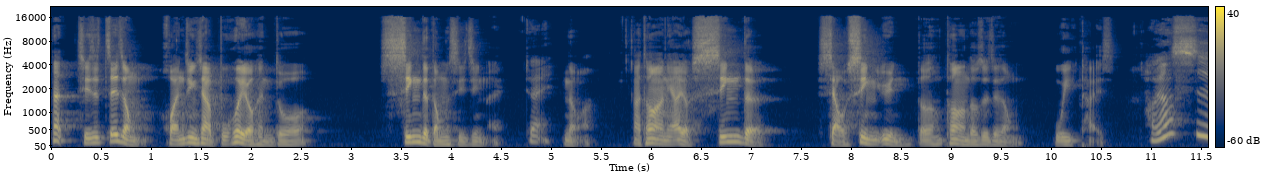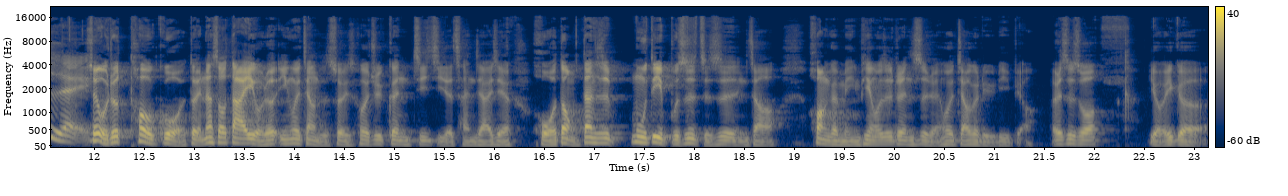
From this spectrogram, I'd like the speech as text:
那其实这种环境下不会有很多新的东西进来，对，你懂吗？那通常你要有新的小幸运，都通常都是这种 weak ties。好像是诶，所以我就透过，对，那时候大一，我就因为这样子，所以会去更积极的参加一些活动，但是目的不是只是你知道换个名片，或是认识人，或交个履历表，而是说有一个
